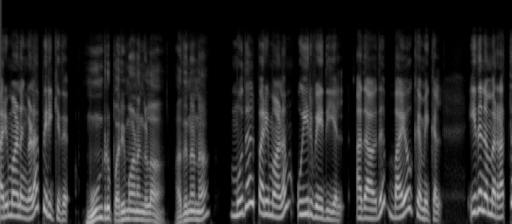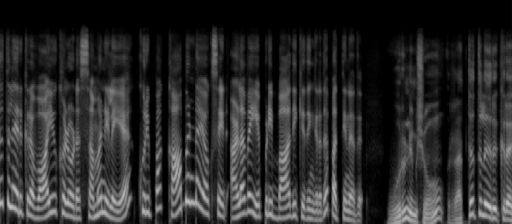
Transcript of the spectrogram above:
பரிமாணங்களா பிரிக்குது. மூன்று பரிமாணங்களா? அது என்னன்னா? முதல் பரிமாணம் உயிர்வேதியியல் அதாவது பயோகெமிக்கல். இது நம்ம ரத்தத்துல இருக்கிற வாயுக்களோட சமநிலைய குறிப்பா கார்பன் டை ஆக்சைடு அளவை எப்படி பாதிக்குதுங்கிறத பத்தினது. ஒரு நிமிஷம் ரத்தத்துல இருக்கிற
